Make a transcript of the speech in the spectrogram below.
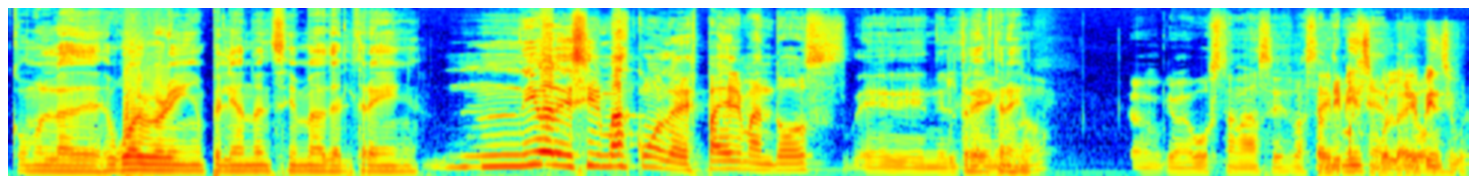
como la de Wolverine peleando encima del tren. Mm, Iba a decir más como la de Spider-Man 2 eh, en el tren, tren. ¿no? Que, me gusta más, es La bastante Invincible, la. Invincible.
